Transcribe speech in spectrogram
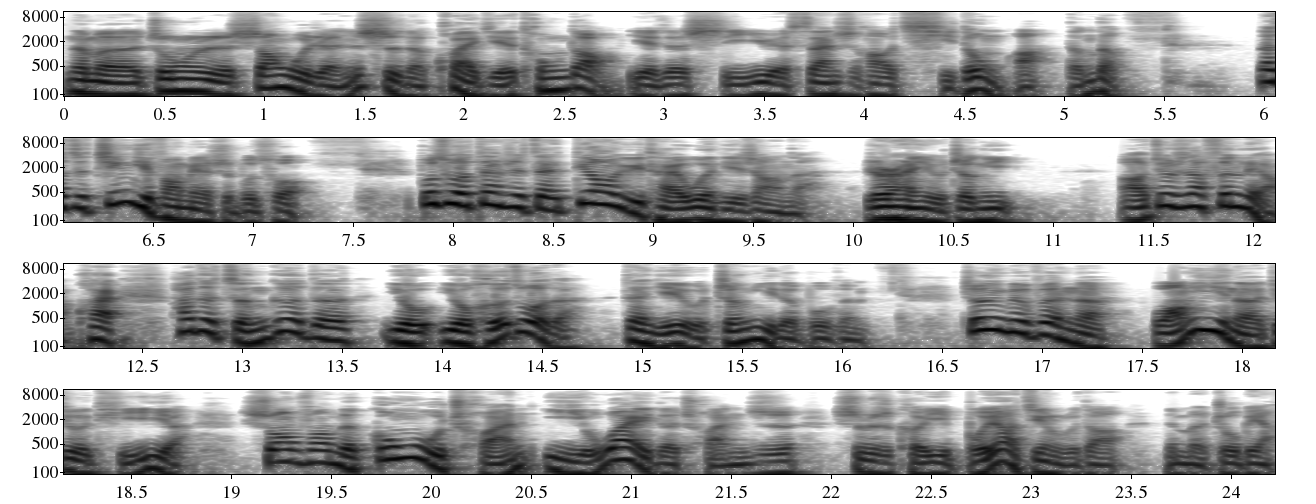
那么中日商务人士的快捷通道也在十一月三十号启动啊，等等。那这经济方面是不错，不错，但是在钓鱼台问题上呢，仍然有争议啊，就是它分两块，它的整个的有有合作的，但也有争议的部分。争议部分呢，王毅呢就提议啊，双方的公务船以外的船只是不是可以不要进入到那么周边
